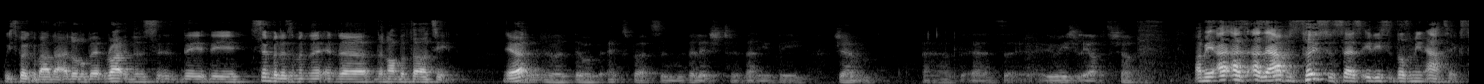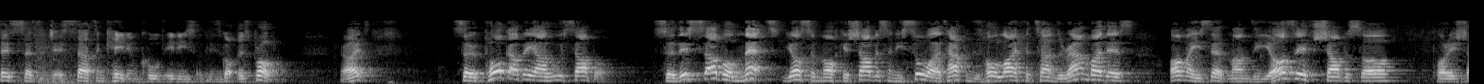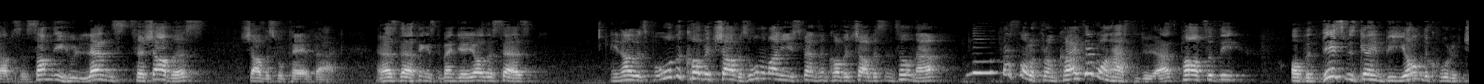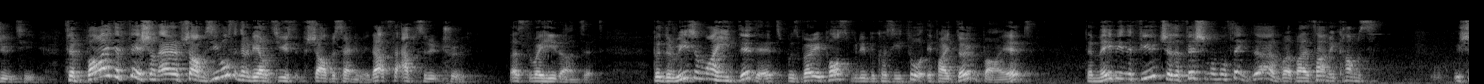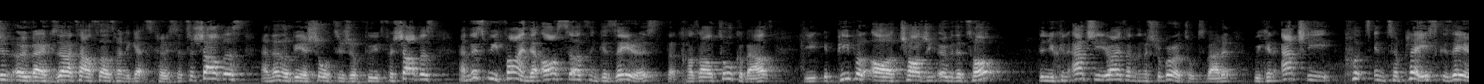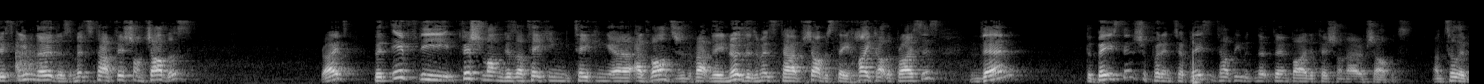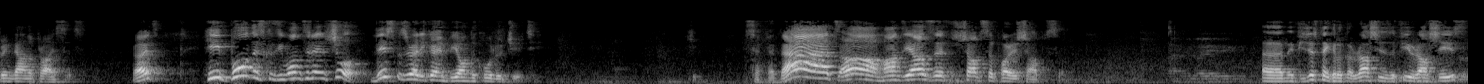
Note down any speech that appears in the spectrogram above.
we spoke about that a little bit, right? The, the, the symbolism in the in the, the number 13. Yeah, there were, there were experts in the village to value the gem uh, uh, immediately after Shabbos. I mean, as, as it happens, Tosfos says Elisa doesn't mean attics. Tosfos says it's certain Kalim called Elisa he's got this problem, right? So Pogabeyahu Sabo. So this Sabo met Yosef Makir Shabbos and he saw what had happened. His whole life had turned around by this. Omar, he said, Mandi Yosef Shabbos Pori Shabbos. Somebody who lends to Shabbos, Shabbos will pay it back. And as the, I think it's the Ben Yoda says, in other words, for all the kavod Shabbos, all the money you spent on kavod Shabbos until now, no, that's not a front kite. Everyone has to do that. It's part of the Oh, but this was going beyond the call of duty. To buy the fish on Erev Shabbos, he wasn't going to be able to use it for Shabbos anyway. That's the absolute truth. That's the way he learns it. But the reason why he did it was very possibly because he thought, if I don't buy it, then maybe in the future the fisherman will think, oh, but by the time it comes, we shouldn't overexert ourselves when it gets closer to Shabbos, and then there'll be a shortage of food for Shabbos. And this we find there are certain gezeras that Chazal talk about. If people are charging over the top, then you can actually, right, and the Mishnah talks about it, we can actually put into place, is, even though there's a mitzvah fish on Shabbos, right? But if the fishmongers are taking taking uh, advantage of the fact that they know there's a mitzvah to have Shabbos, they hike up the prices, then the Beis Din should put into place and tell people don't buy the fish on Erev Shabbos until they bring down the prices. Right? He bought this because he wanted to ensure this was already going beyond the call of duty. So for that, ah, oh, Mandi Alzif, Shabbos Pori Shabbos. Um, if you just take a look at Rashi, there's a few Rashis.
